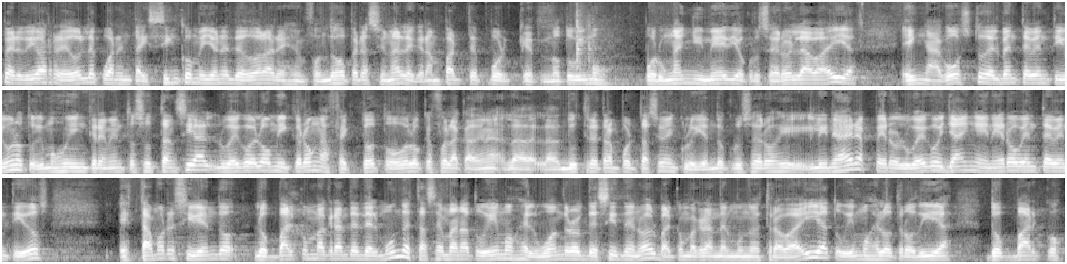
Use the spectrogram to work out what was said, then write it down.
perdió alrededor de 45 millones de dólares en fondos operacionales, gran parte porque no tuvimos por un año y medio cruceros en la bahía, en agosto del 2021 tuvimos un incremento sustancial. Luego el Omicron afectó todo lo que fue la cadena, la, industria de transportación, incluyendo cruceros y, y líneas aéreas, pero luego ya en enero 2022 Estamos recibiendo los barcos más grandes del mundo. Esta semana tuvimos el Wonder of the Sea de nuevo, el barco más grande del mundo de nuestra bahía. Tuvimos el otro día dos barcos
